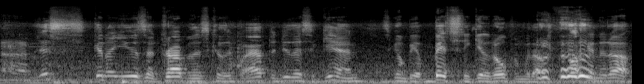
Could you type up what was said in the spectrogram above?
I'm just gonna use a drop of this because if I have to do this again, it's gonna be a bitch to get it open without fucking it up.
